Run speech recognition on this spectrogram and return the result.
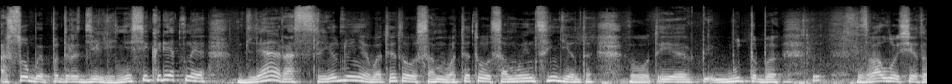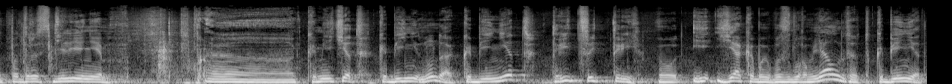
особое подразделение секретное для расследования вот этого самого, вот этого самого инцидента. Вот. И будто бы звалось это подразделение Э, комитет кабинет, ну да, кабинет 33. Вот. И якобы возглавлял этот кабинет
